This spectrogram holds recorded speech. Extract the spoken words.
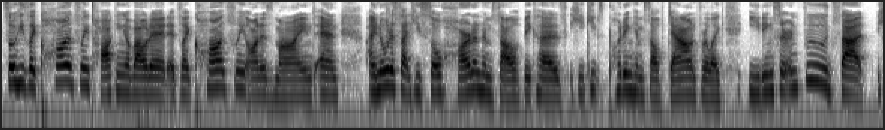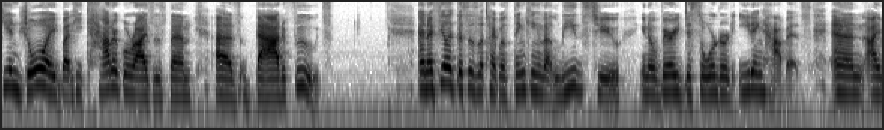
So he's like constantly talking about it. It's like constantly on his mind. And I notice that he's so hard on himself because he keeps putting himself down for like eating certain foods that he enjoyed, but he categorizes them as bad foods. And I feel like this is the type of thinking that leads to, you know, very disordered eating habits. And I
